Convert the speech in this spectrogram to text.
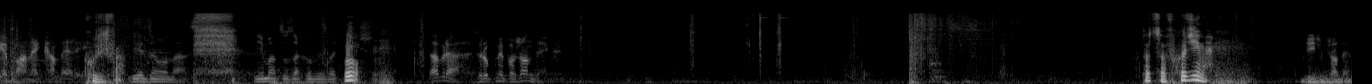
Jebane kamery. Kurwa. Wiedzą o nas. Nie ma co zachowywać O. ciszy. Dobra, zróbmy porządek. To co, wchodzimy. Idź przodem.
